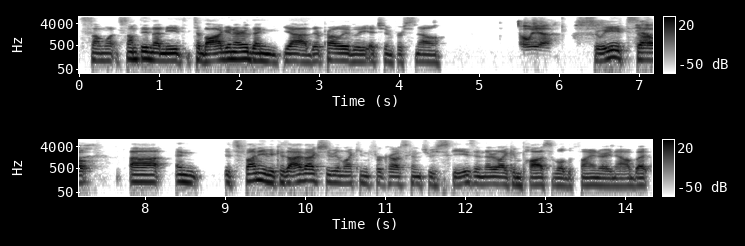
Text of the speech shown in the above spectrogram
somewhat something that needs tobogganer, then yeah, they're probably itching for snow. Oh yeah. Sweet. So, uh, and it's funny because I've actually been looking for cross country skis and they're like impossible to find right now. But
